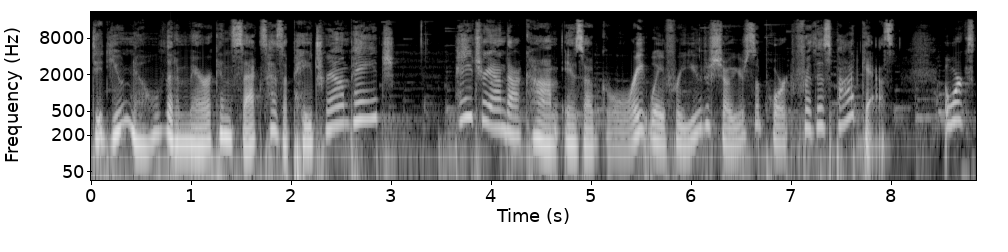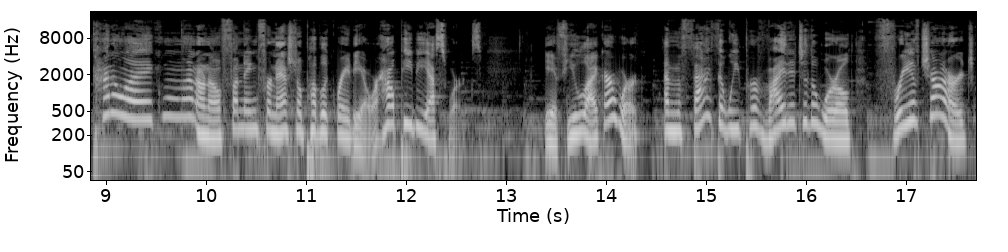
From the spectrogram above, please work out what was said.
Did you know that American Sex has a Patreon page? Patreon.com is a great way for you to show your support for this podcast. It works kind of like, mm, I don't know, funding for National Public Radio or how PBS works. If you like our work and the fact that we provide it to the world free of charge,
